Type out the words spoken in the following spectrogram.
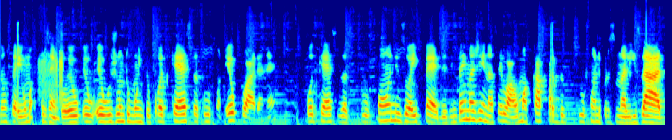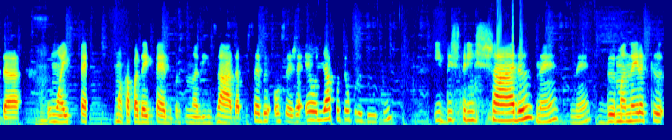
não sei, uma, por exemplo, eu, eu, eu junto muito podcast a telefone, eu, Clara, né? Podcasts a telefones ou iPads. Então, imagina, sei lá, uma capa de telefone personalizada, uhum. um iPad, uma capa de iPad personalizada, percebe? Ou seja, é olhar para o teu produto e destrinchar, né, né, de maneira que,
